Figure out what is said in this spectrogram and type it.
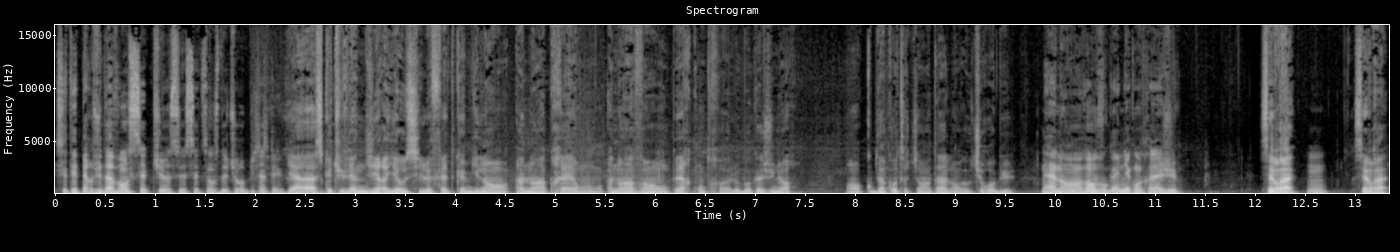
C'était perdu d'avance cette, cette séance de tir au but Il y a ce que tu viens de dire, il y a aussi le fait que Milan, un an après, on- un an avant, on perd contre le Boca Junior en Coupe d'intercontinentale en- au tir au but. Mais un an avant, vous gagnez contre la Juve. C'est vrai, Mm. c'est vrai.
